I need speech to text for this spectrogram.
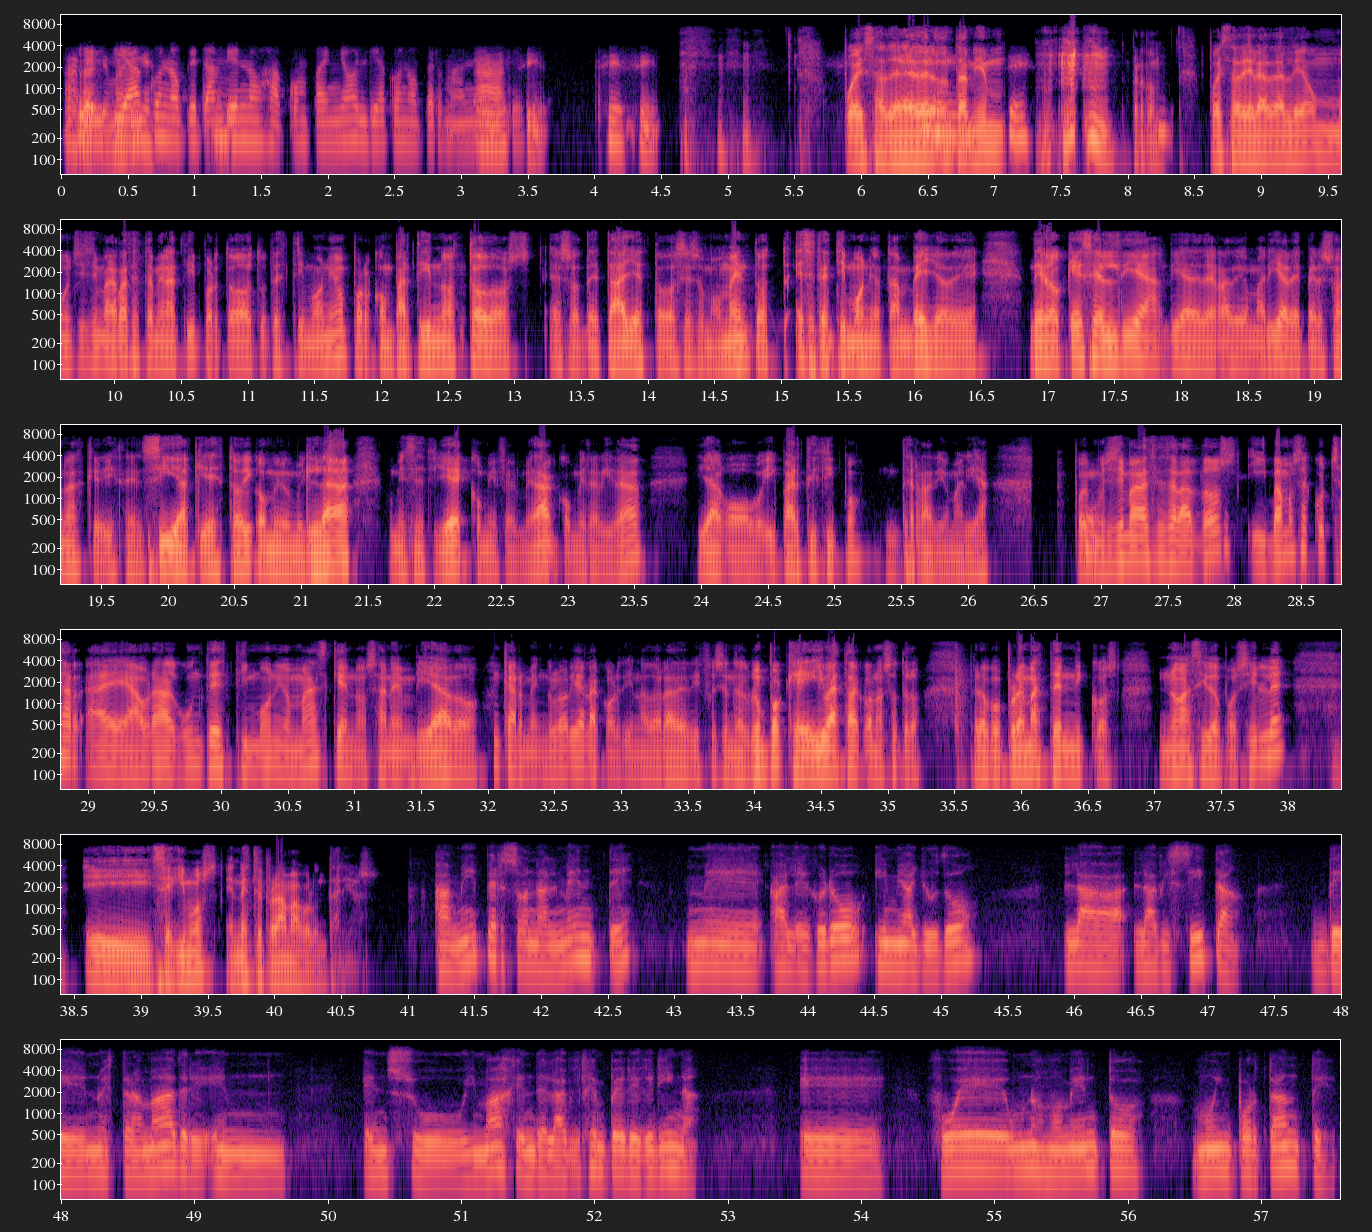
a Y el María. diácono que también nos acompañó, el diácono Ah, permanente. sí, sí, sí. Pues Adelaida León Sí, también, sí. perdón, pues Adelaida León, muchísimas gracias también a ti por todo tu testimonio, por compartirnos todos esos detalles, todos esos momentos, ese testimonio tan bello de, de lo que es el día, día de Radio María, de personas que dicen, sí, aquí estoy con mi humildad, con mi sencillez, con mi enfermedad, con mi realidad, y hago y participo de Radio María. Pues Sí. muchísimas gracias a las dos y vamos a escuchar eh, ahora algún testimonio más que nos han enviado Carmen Gloria, la coordinadora de difusión del grupo, que iba a estar con nosotros, pero por problemas técnicos no ha sido posible y seguimos en este programa voluntarios. A mí personalmente me alegró y me ayudó la, la visita de nuestra madre en, en su imagen de la Virgen Peregrina. Eh, fue unos momentos muy importantes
